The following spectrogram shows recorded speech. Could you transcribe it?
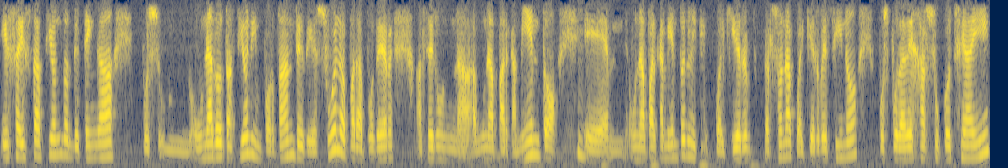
esa estación donde tenga pues una dotación importante de suelo para poder hacer un aparcamiento, eh, un aparcamiento en el que cualquier persona, cualquier vecino, pues pueda dejar su coche ahí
